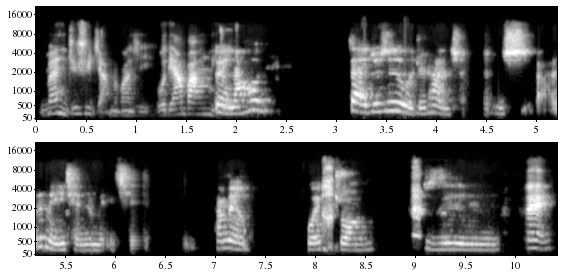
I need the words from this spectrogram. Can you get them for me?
没关系，你继续讲，没关系，我等一下帮你。对，然后再就是我觉得他很诚实吧，就没钱就没钱，他没有不会装，就是 对，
